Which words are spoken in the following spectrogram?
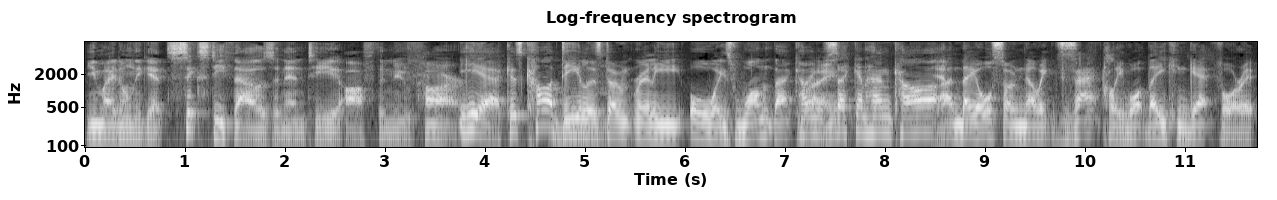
you might only get sixty thousand NT off the new car. Yeah, because car dealers don't really always want that kind Hmm. Right. of second-hand car, Yeah. and they also know exactly what they can get for it,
